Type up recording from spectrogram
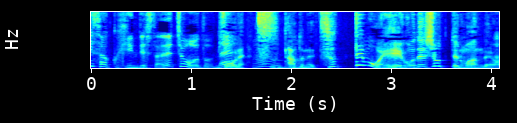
いい作品でしたねちょうどね。そうね、つあとね釣っても英語でしょっていうのもあるんだよ。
